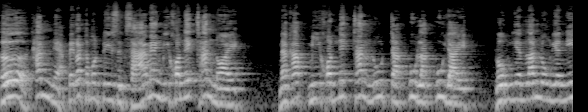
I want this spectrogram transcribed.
เออ ท่านเนี่ยเป็นรัฐมนตรีศึกษาแม่งมีคอนเน็กชันหน่อยนะครับ มีคอนเน็กชันรู้จักผู้หลักผู้ใหญ่โรงเรียนรั้นโรงเรียนนี้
